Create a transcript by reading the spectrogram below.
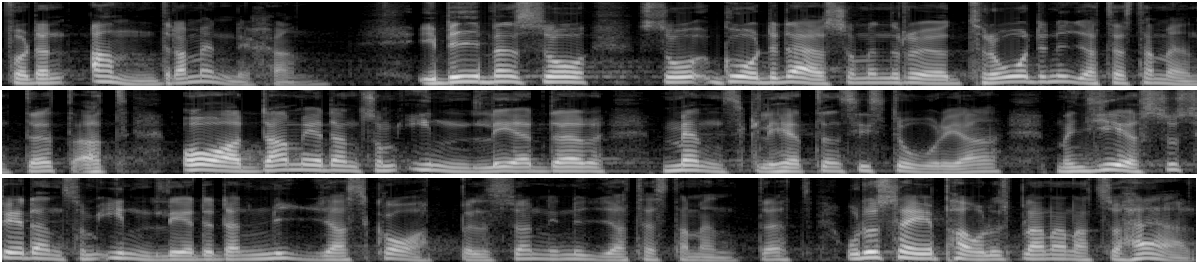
för den andra människan. I Bibeln så, så går det där som en röd tråd i Nya testamentet att Adam är den som inleder mänsklighetens historia men Jesus är den som inleder den nya skapelsen i Nya testamentet. Och då säger Paulus bland annat så här,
